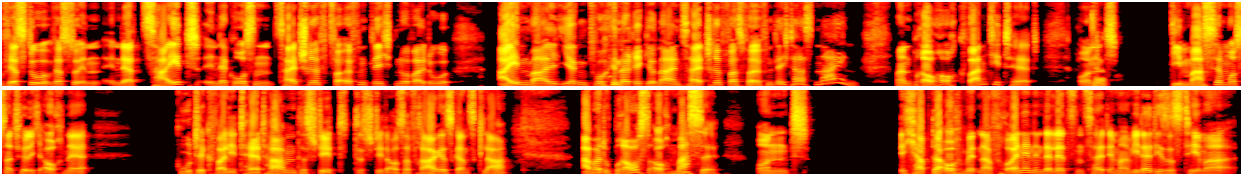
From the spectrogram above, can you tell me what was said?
wirst du, wirst du in, in der Zeit, in der großen Zeitschrift veröffentlicht, nur weil du einmal irgendwo in der regionalen Zeitschrift was veröffentlicht hast? Nein. Man braucht auch Quantität. Und ja. die Masse muss natürlich auch eine gute Qualität haben, das steht, das steht außer Frage, ist ganz klar. Aber du brauchst auch Masse. Und ich habe da auch mit einer Freundin in der letzten Zeit immer wieder dieses Thema,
